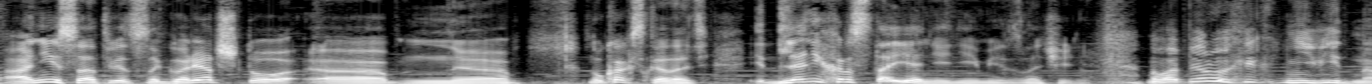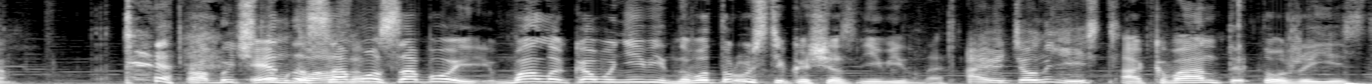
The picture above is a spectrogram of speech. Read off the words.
Они, соответственно, говорят, что, э, э, ну как сказать, для них расстояние не имеет значения. Ну, во-первых, их не видно. Обычным Это глазом. само собой, мало кого не видно. Вот Рустика сейчас не видно. А ведь он есть. А кванты тоже есть.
